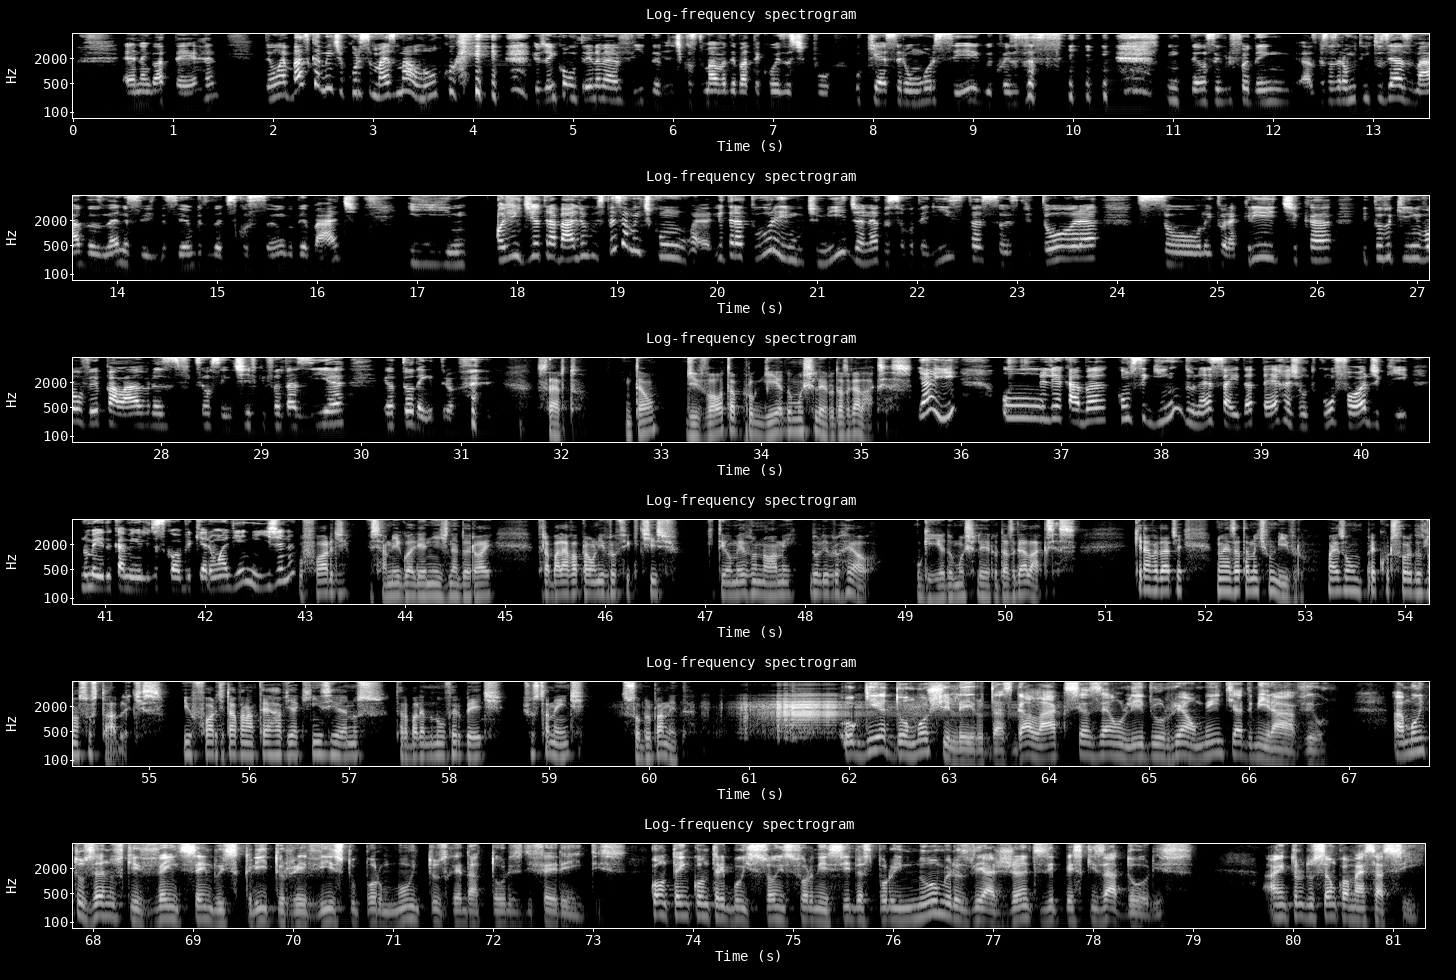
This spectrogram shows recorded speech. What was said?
é, na Inglaterra. Então é basicamente o curso mais maluco que eu já encontrei na minha vida. A gente costumava debater coisas tipo o que é ser um morcego e coisas assim. Então sempre foi bem. As pessoas eram muito entusiasmadas né, nesse, nesse âmbito da discussão, do debate. E Hoje em dia eu trabalho especialmente com é, literatura e multimídia, né? Eu sou roteirista, sou escritora, sou leitora crítica e tudo que envolver palavras, ficção científica e fantasia, eu tô dentro. Certo. Então, de volta pro Guia do Mochileiro das Galáxias. E aí, o, ele acaba conseguindo né, sair da Terra junto com o Ford, que no meio do caminho ele descobre que era um alienígena. O Ford, esse amigo alienígena do herói, trabalhava para um livro fictício que tem o mesmo nome do livro real, O Guia do Mochileiro das Galáxias. Que na verdade não é exatamente um livro, mas um precursor dos nossos tablets. E o Ford estava na Terra havia 15 anos, trabalhando num verbete, justamente sobre o planeta. O Guia do Mochileiro das Galáxias é um livro realmente admirável. Há muitos anos que vem sendo escrito e revisto por muitos redatores diferentes. Contém contribuições fornecidas por inúmeros viajantes e pesquisadores. A introdução começa assim:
